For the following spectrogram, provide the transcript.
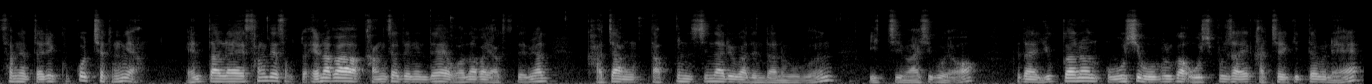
3년짜리 국고채 동량, 엔달러의 상대 속도, 엔화가 강세되는데 원화가 약세되면 가장 나쁜 시나리오가 된다는 부분 잊지 마시고요. 그 다음에 유가는 55불과 50불 사이에 갇혀있기 때문에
